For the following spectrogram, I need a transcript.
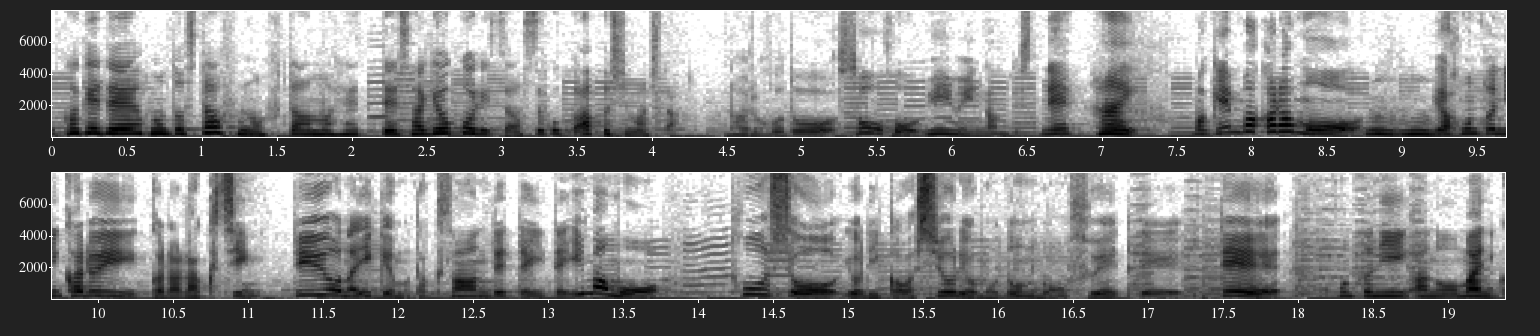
おかげで本当スタッフの負担も減って作業効率はすごくアップしました。なるほど。双方ウィンウィンなんですね。はい。まあ、現場からも、うんうん、いや本当に軽いから楽ちんっていうような意見もたくさん出ていて今も当初よりかは使用量もどんどん増えていて本当にあの前に比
